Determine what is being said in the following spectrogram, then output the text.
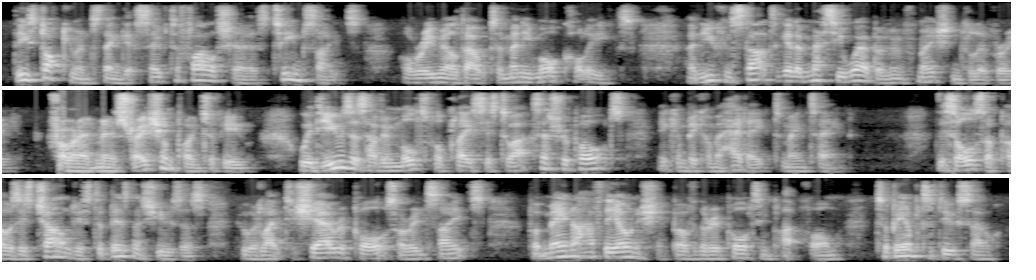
These documents then get saved to file shares, team sites, or emailed out to many more colleagues, and you can start to get a messy web of information delivery. From an administration point of view, with users having multiple places to access reports, it can become a headache to maintain. This also poses challenges to business users who would like to share reports or insights, but may not have the ownership over the reporting platform to be able to do so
